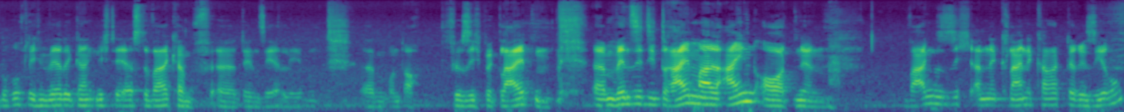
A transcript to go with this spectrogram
beruflichen Werdegang nicht der erste Wahlkampf, äh, den Sie erleben ähm, und auch für sich begleiten. Ähm, wenn Sie die dreimal einordnen, wagen Sie sich an eine kleine Charakterisierung?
